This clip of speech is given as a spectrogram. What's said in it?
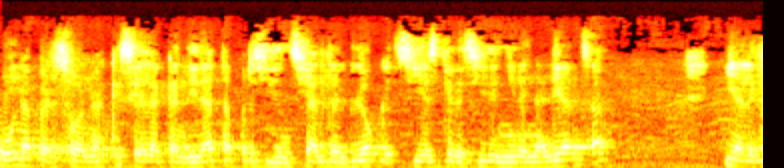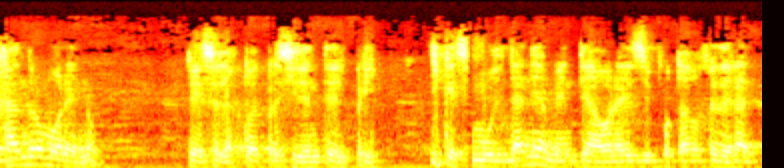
una persona que sea la candidata presidencial del bloque, si es que deciden ir en alianza, y Alejandro Moreno, que es el actual presidente del PRI y que simultáneamente ahora es diputado federal,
